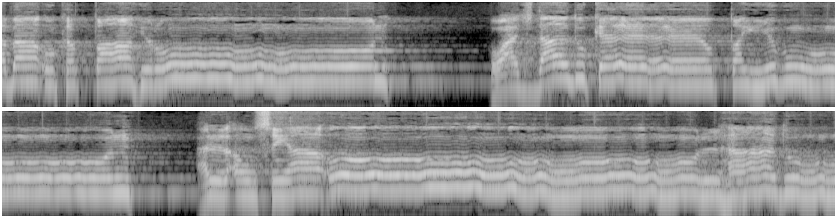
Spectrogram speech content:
آباؤك الطاهرون وأجدادك الطيبون الأوصياء الهادون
